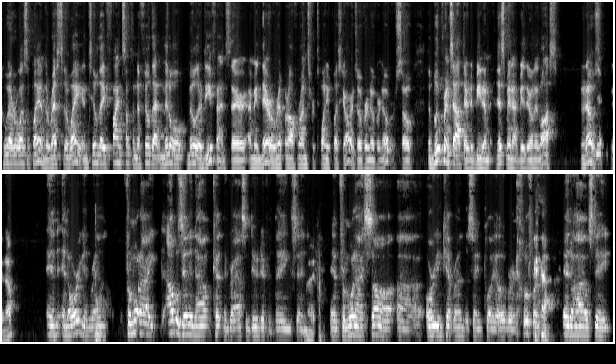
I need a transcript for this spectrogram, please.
whoever wants to play them the rest of the way until they find something to fill that middle middle of their defense there. I mean, they were ripping off runs for 20 plus yards over and over and over. So the blueprint's out there to beat them. This may not be their only loss. Who knows? You know? And and Oregon ran from what I I was in and out cutting the grass and doing different things and right. and from what I saw, uh, Oregon kept running the same play over and over, yeah. and Ohio State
